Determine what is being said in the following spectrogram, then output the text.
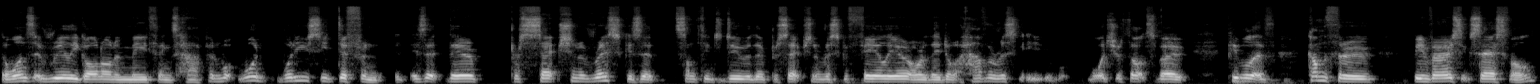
the ones that have really gone on and made things happen? What what what do you see different? Is it their perception of risk? Is it something to do with their perception of risk of failure, or they don't have a risk? What's your thoughts about people that have come through, been very successful?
